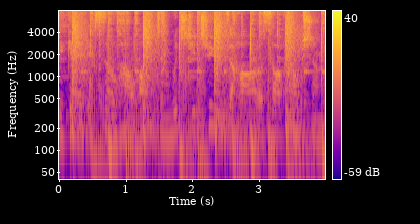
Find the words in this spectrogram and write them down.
you so, how often? Which you choose, a hard or soft option?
